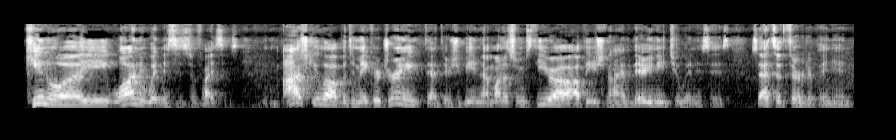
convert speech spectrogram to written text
Kinoi, one witness suffices. Ashkila, but to make her drink, that there should be an amanas from stira al pishnayim. There you need two witnesses. So that's a third opinion.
